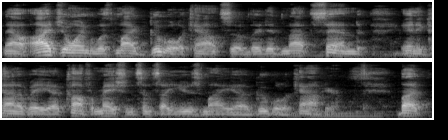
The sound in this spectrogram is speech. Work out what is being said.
Now, I joined with my Google account, so they did not send any kind of a uh, confirmation since I used my uh, Google account here. But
